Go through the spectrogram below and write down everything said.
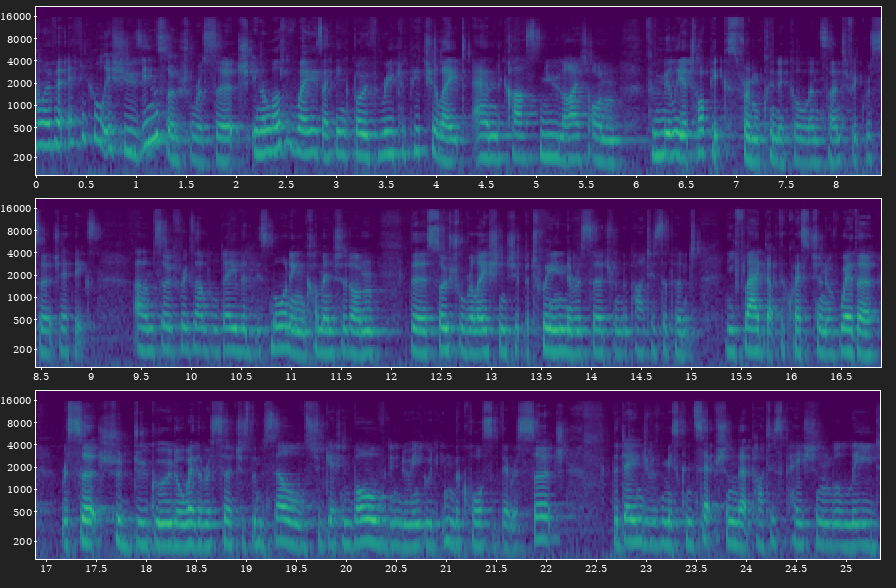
However, ethical issues in social research, in a lot of ways, I think both recapitulate and cast new light on familiar topics from clinical and scientific research ethics. Um, so, for example, David this morning commented on the social relationship between the researcher and the participant, and he flagged up the question of whether research should do good or whether researchers themselves should get involved in doing good in the course of their research the danger of misconception that participation will lead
